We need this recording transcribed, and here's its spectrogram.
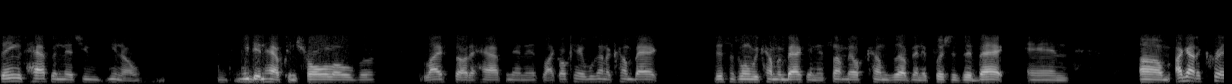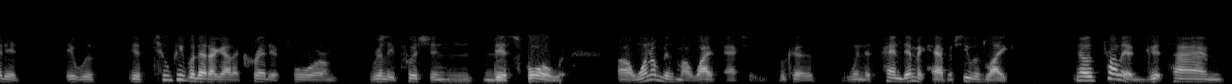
things happened that you you know we didn't have control over. Life started happening. And it's like okay, we're gonna come back. This is when we're coming back, and then something else comes up and it pushes it back. And um, I got to credit. It was it's two people that I got a credit for really pushing this forward. Uh, one of them is my wife actually, because when this pandemic happened, she was like, you know, it's probably a good time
